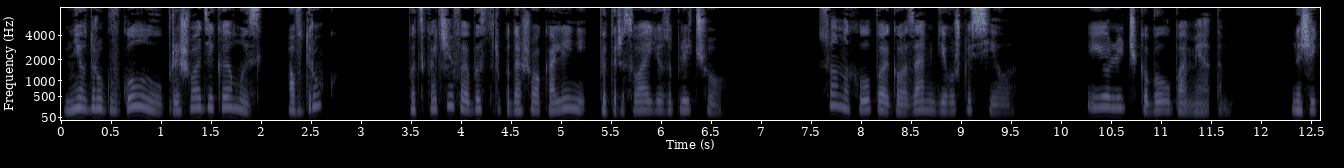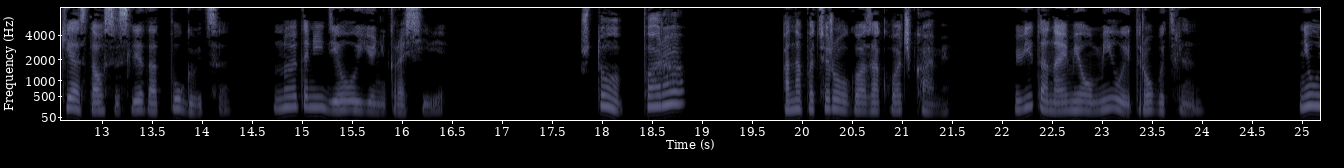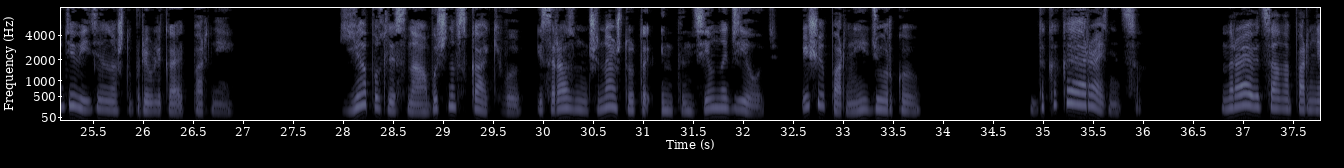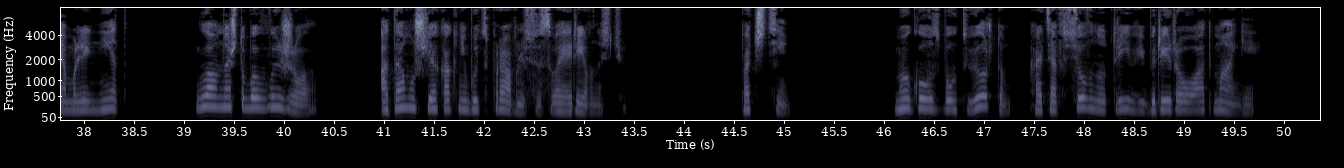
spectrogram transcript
Мне вдруг в голову пришла дикая мысль. А вдруг? Подскочив, я быстро подошла к Олене и потрясла ее за плечо. Сонно хлопая глазами, девушка села. Ее личико было помятым. На щеке остался след от пуговицы, но это не делало ее некрасивее. — Что, пора? Она потерла глаза кулачками. Вид она имела милый и трогательный. Неудивительно, что привлекает парней. Я после сна обычно вскакиваю и сразу начинаю что-то интенсивно делать. Еще и парней дергаю. Да какая разница? Нравится она парням или нет? Главное, чтобы выжила. А там уж я как-нибудь справлюсь со своей ревностью. Почти. Мой голос был твердым, хотя все внутри вибрировало от магии.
